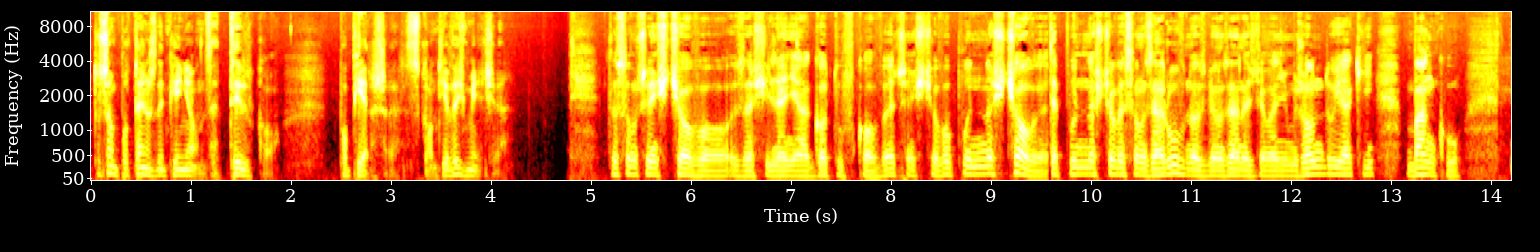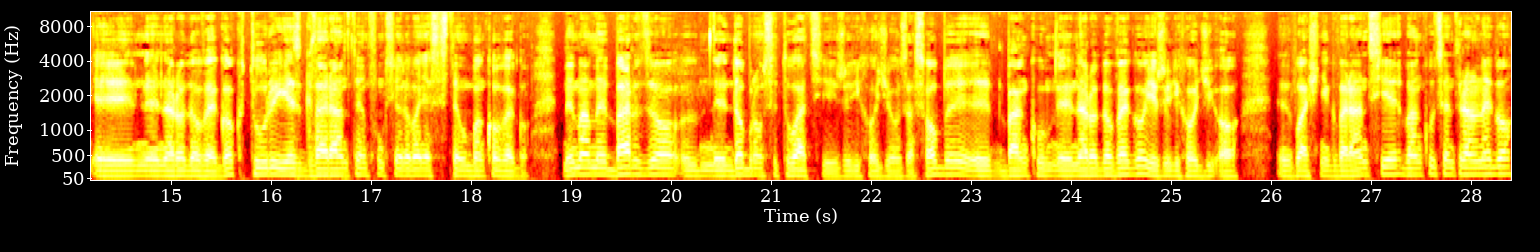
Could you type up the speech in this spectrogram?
To są potężne pieniądze. Tylko, po pierwsze, skąd je weźmiecie? To są częściowo zasilenia gotówkowe, częściowo płynnościowe. Te płynnościowe są zarówno związane z działaniem rządu, jak i Banku y, Narodowego, który jest gwarantem funkcjonowania systemu bankowego. My mamy bardzo y, dobrą sytuację, jeżeli chodzi o zasoby y, Banku Narodowego, jeżeli chodzi o właśnie gwarancję Banku Centralnego.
